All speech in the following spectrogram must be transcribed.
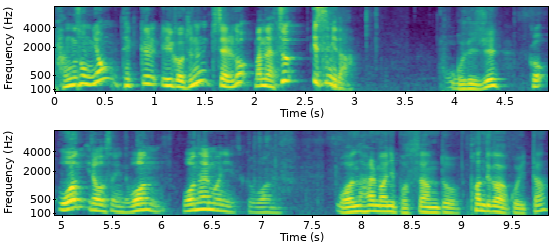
방송용 댓글 읽어주는 기자들도 만날 수 있습니다. 어디지? 그 원이라고 써 있는 원, 원 할머니 그 원. 원 할머니 보쌈도 펀드가 갖고 있다?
